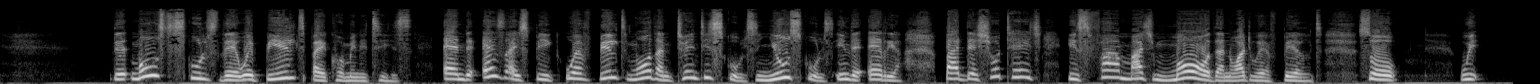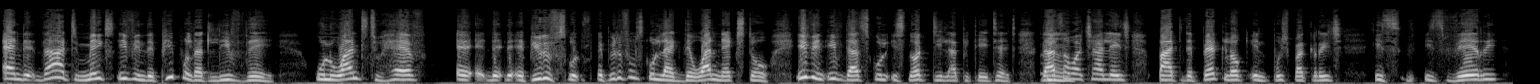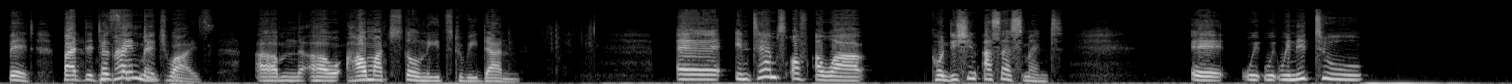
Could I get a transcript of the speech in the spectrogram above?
the most schools there were built by communities. And as I speak, we have built more than 20 schools, new schools in the area. But the shortage is far much more than what we have built. So we, and that makes even the people that live there will want to have a, a, a, beautiful school, a beautiful school like the one next door, even if that school is not dilapidated. That's mm. our challenge. But the backlog in Bushbuckridge is is very bad. But the percentage wise, um, uh, how much still needs to be done? Uh, in terms of our condition assessment, uh, we, we, we need to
